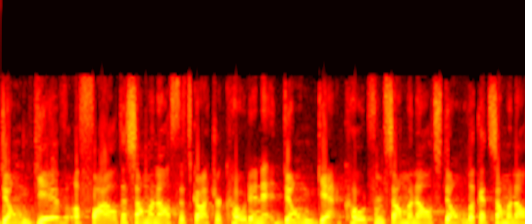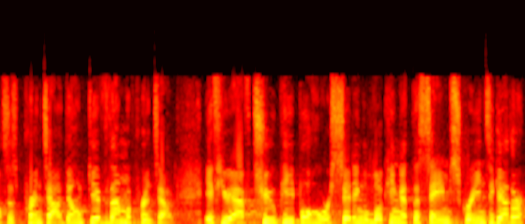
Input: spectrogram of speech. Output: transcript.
Don't give a file to someone else that's got your code in it. Don't get code from someone else. Don't look at someone else's printout. Don't give them a printout. If you have two people who are sitting looking at the same screen together,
